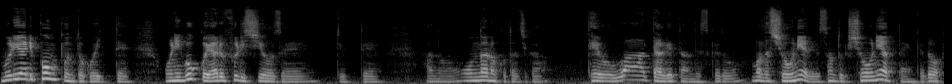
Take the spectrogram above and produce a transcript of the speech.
無理やりポンプのとこ行って鬼ごっこやるふりしようぜって言ってあの女の子たちが手をわーってあげたんですけどまだ小2やでその時小2やったんやけど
